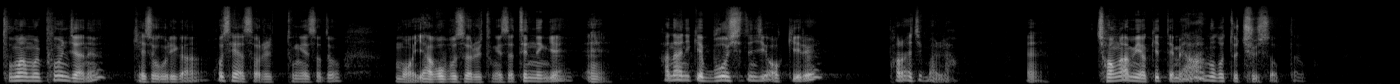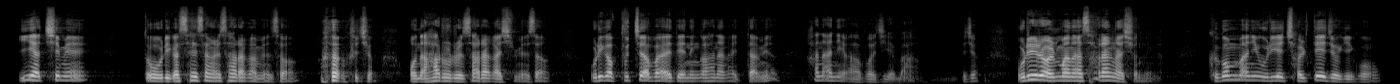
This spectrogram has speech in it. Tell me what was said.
두 마음을 품은 자는 계속 우리가 호세아서를 통해서도 뭐 야고보서를 통해서 듣는 게 예, 하나님께 무엇이든지 얻기를 바라지 말라고. 예, 정함이 없기 때문에 아무것도 줄 수 없다고. 이 아침에 또 우리가 세상을 살아가면서 그죠? 오늘 하루를 살아가시면서 우리가 붙잡아야 되는 거 하나가 있다면 하나님 아버지의 마음. 그죠? 우리를 얼마나 사랑하셨는가. 그것만이 우리의 절대적이고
